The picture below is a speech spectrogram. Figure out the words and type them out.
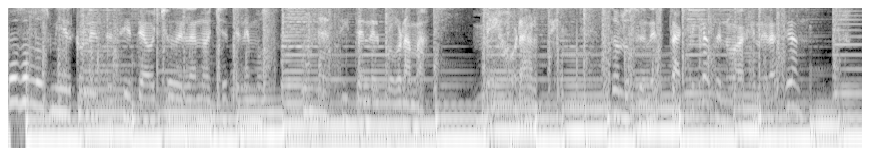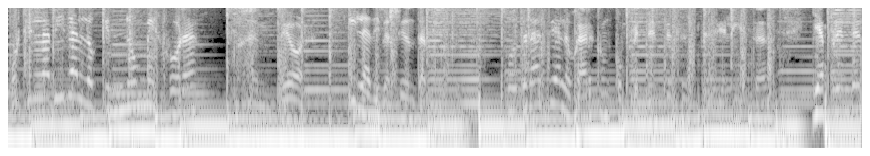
Todos los miércoles de 7 a 8 de la noche tenemos una cita en el programa Mejorarte. Soluciones prácticas de nueva generación. Porque en la vida lo que no mejora, empeora. Y la diversión también. Podrás dialogar con competentes especialistas y aprender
